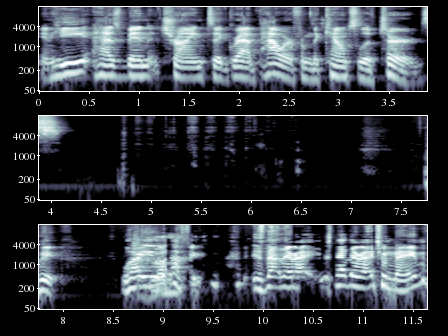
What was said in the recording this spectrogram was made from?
And he has been trying to grab power from the Council of Turds. Wait, why are you laughing? is that their is that their actual name?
